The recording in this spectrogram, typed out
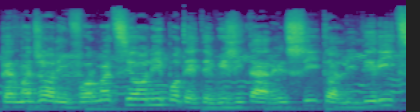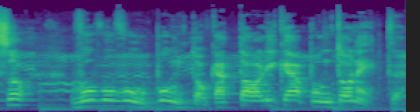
Per maggiori informazioni potete visitare il sito all'indirizzo www.cattolica.net.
